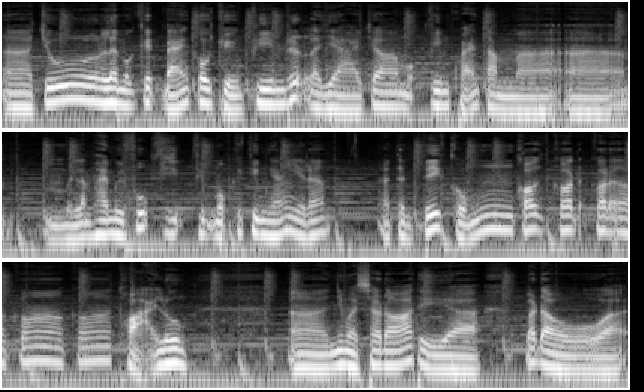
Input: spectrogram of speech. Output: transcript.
À, chú lên một kịch bản câu chuyện phim rất là dài cho một phim khoảng tầm à, à 15 20 phút một cái phim ngắn gì đó. À, tình tiết cũng có có có có có, có thoại luôn. À, nhưng mà sau đó thì à, bắt đầu à,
